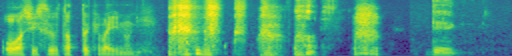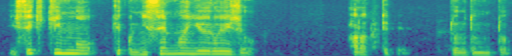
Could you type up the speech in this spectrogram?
オアシス歌っとけばいいのに。で、移籍金も結構2000万ユーロ以上払ってて、ドルトムント。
